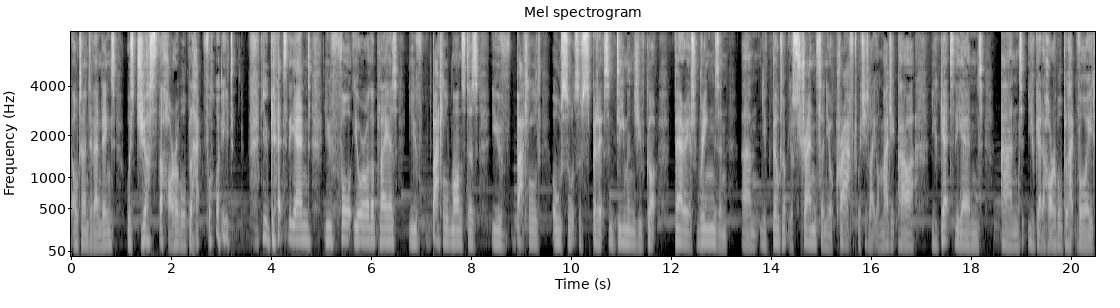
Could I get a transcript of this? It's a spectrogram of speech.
alternative endings was just the horrible Black Void. you get to the end, you've fought your other players, you've battled monsters, you've battled all sorts of spirits and demons, you've got various rings and um, you've built up your strength and your craft, which is like your magic power. You get to the end and you get a horrible black void.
